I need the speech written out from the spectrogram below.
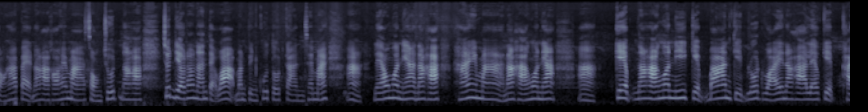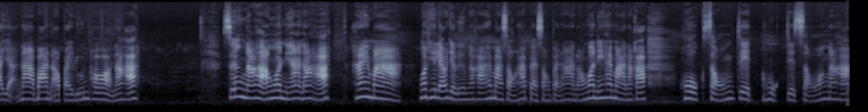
สองห้าแปดนะคะเขาให้มา 2 ชุดนะคะ ชุดเดียวเท่านั้นแต่ว่ามันเป็นคู่โต๊ดกันใช่ไหมอะแล้วงวดเนี้ยนะคะให้มานะคะงวดเนี้ยอะเก็บนะคะงวดนี้เก็บบ้านเก็บรถไว้นะคะ แล้วเก็บขยะหน้าบ้านเอาไปลุ้นพอนะคะ ซึ่งนะคะงวดเนี้ยนะคะ ให้มางวดที่แล้วอย่าลืมนะคะ ให้มา 258 285เนาะงวดนี้ให้มานะคะ 627 672 นะคะ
